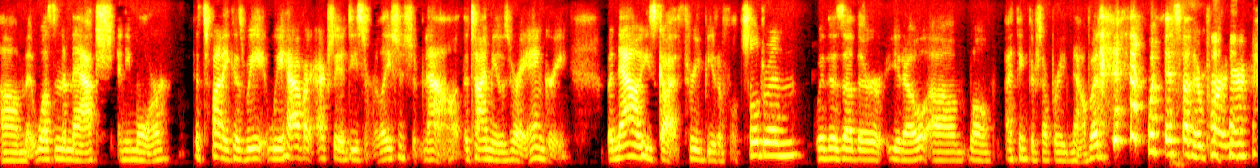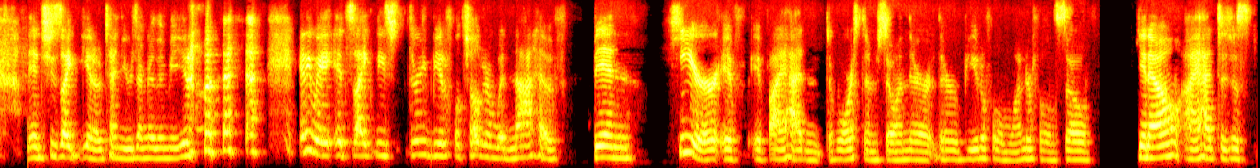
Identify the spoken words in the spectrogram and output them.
Um, it wasn't a match anymore. It's funny because we we have actually a decent relationship now. At the time, he was very angry, but now he's got three beautiful children with his other, you know, um, well, I think they're separated now, but with his other partner, and she's like, you know, ten years younger than me. You know, anyway, it's like these three beautiful children would not have been here if if I hadn't divorced him. So and they're they're beautiful and wonderful. So, you know, I had to just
